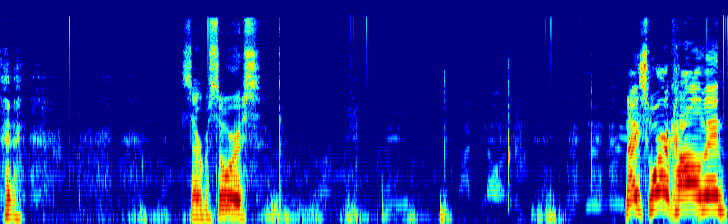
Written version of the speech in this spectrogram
Servosaurus. Nice work, Holloman.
